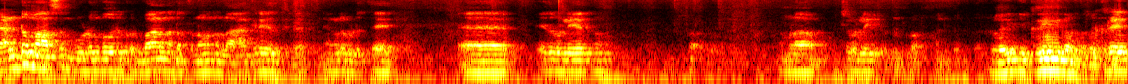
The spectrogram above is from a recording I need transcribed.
രണ്ട് മാസം കൂടുമ്പോൾ ഒരു കുർബാന നടത്തണമെന്നുള്ള ആഗ്രഹത്തിൽ ഏഹ്, ഏത് പള്ളിയായിരുന്നു? നമ്മളാ ചുള്ളി ഉണ്ടല്ലോ. ഉക്രൈൻ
